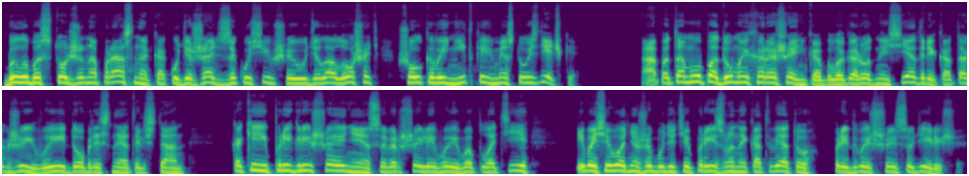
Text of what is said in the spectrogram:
было бы столь же напрасно, как удержать закусившую у дела лошадь шелковой ниткой вместо уздечки. А потому подумай хорошенько, благородный Седрик, а также и вы, доблестный Ательстан, какие прегрешения совершили вы во плоти, ибо сегодня же будете призваны к ответу пред высшее судилище.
